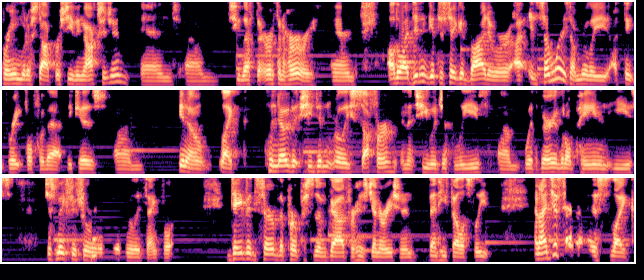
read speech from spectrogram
brain would have stopped receiving oxygen, and um, she left the earth in a hurry. And although I didn't get to say goodbye to her, I, in some ways I'm really I think grateful for that because um, you know like to know that she didn't really suffer and that she would just leave um, with very little pain and ease just makes me feel really, really thankful. David served the purposes of God for his generation, and then he fell asleep. And I just had this like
